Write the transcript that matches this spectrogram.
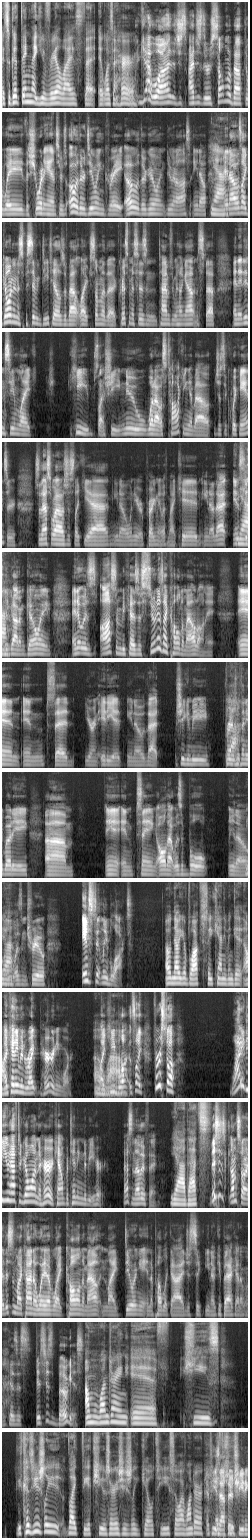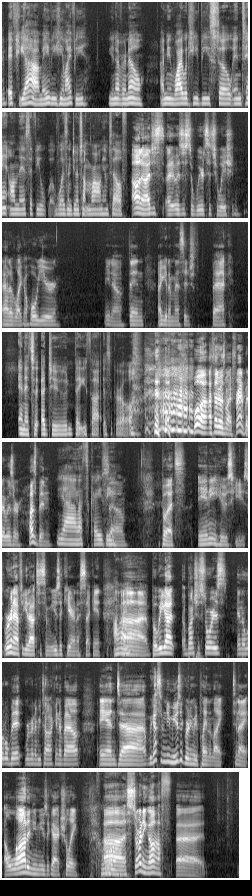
it's a good thing that you realized that it wasn't her. Yeah, well, I just, I just, there's something about the way the short answers. Oh, they're doing great. Oh, they're going doing awesome. You know, Yeah. and I was like going into specific details about like some of the Christmases and times we hung out and stuff, and it didn't seem like he slash she knew what I was talking about. Just a quick answer. So that's why I was just like, yeah, you know, when you were pregnant with my kid, you know, that instantly got him going, and it was awesome because as soon as I called him out on it, and and said you're an idiot, you know that she can be friends Yeah. with anybody, um, and, and saying all that was a bull, you know, Yeah. it wasn't true, instantly blocked. oh, now you're blocked, so you can't even get on. I can't even write her anymore. oh, like he wow. blocked. It's like first off, why do you have to go on to her account pretending to be her? That's another thing. Yeah, that's This is I'm sorry, this is my kind of way of like calling him out and like doing it in the public eye just to, you know, get back at him because it's it's just bogus. I'm wondering if he's because usually like the accuser is usually guilty. So I wonder If he's out there he's- cheating. if yeah, maybe he might be. You never know. I mean, why would he be so intent on this if he w- wasn't doing something wrong himself? I don't know. I just it was just a weird situation out of like a whole year, you know. Then I get a message back. And it's a, a dude that you thought is a girl. Well, I thought it was my friend, but it was her husband. yeah, that's crazy. So, but anywho, skis, we're gonna have to get out to some music here in a second. All right. Uh, but we got a bunch of stories in a little bit. We're gonna be talking about, and uh, we got some new music we're gonna be playing tonight. Tonight, a lot of new music actually. cool. Uh, starting off, uh,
